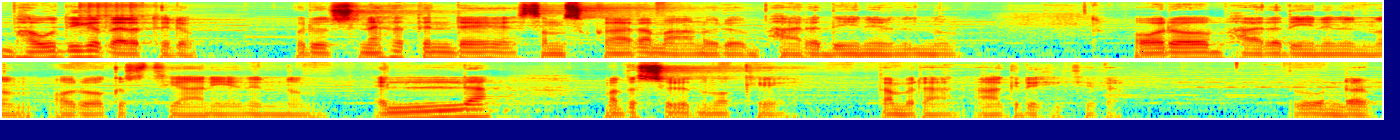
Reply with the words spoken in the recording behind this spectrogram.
ഭൗതിക തലത്തിലും ഒരു സ്നേഹത്തിന്റെ സംസ്കാരമാണ് ഒരു ഭാരതീയനിൽ നിന്നും ഓരോ ഭാരതീയനിൽ നിന്നും ഓരോ ക്രിസ്ത്യാനിയിൽ നിന്നും എല്ലാ മതസ്ഥരിൽ നിന്നുമൊക്കെ തമ്പുരാൻ ആഗ്രഹിക്കുക. അതുകൊണ്ട്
